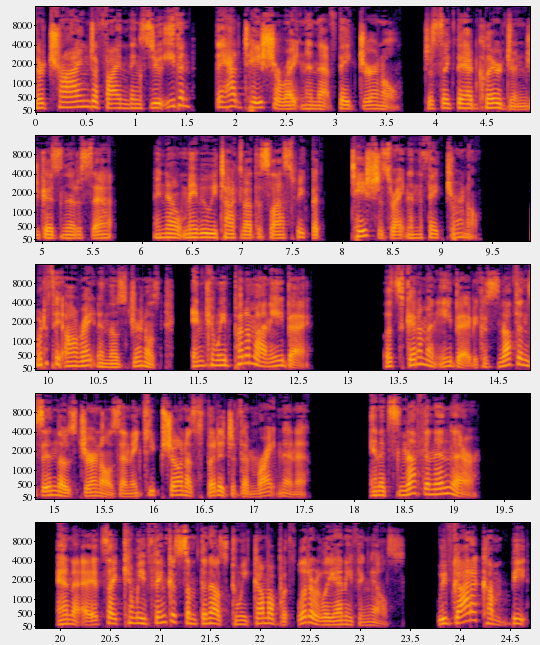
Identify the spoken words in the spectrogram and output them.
they're trying to find things to do. Even they had Tayshia writing in that fake journal, just like they had Clare doing. Did you guys notice that? I know maybe we talked about this last week, but Tayshia's writing in the fake journal. What are they all writing in those journals? And can we put them on eBay? Let's get them on eBay because nothing's in those journals and they keep showing us footage of them writing in it. And it's nothing in there. And it's like, can we think of something else? Can we come up with literally anything else? We've got to come be.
